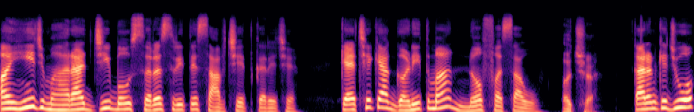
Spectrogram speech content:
અહીં જ મહારાજજી બહુ સરસ રીતે સાવચેત કરે છે. કહે છે કે આ ગણિતમાં ન ફસાવું. અચ્છા. કારણ કે જુઓ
